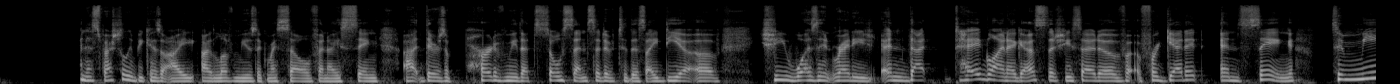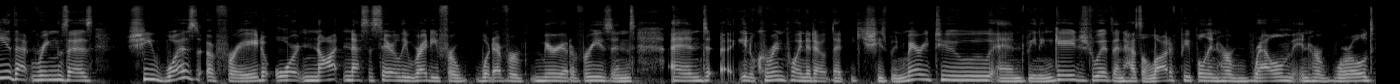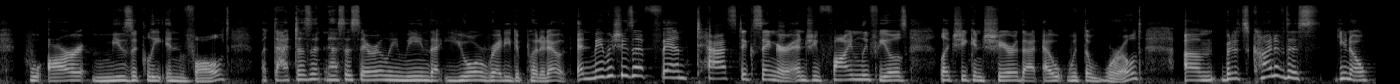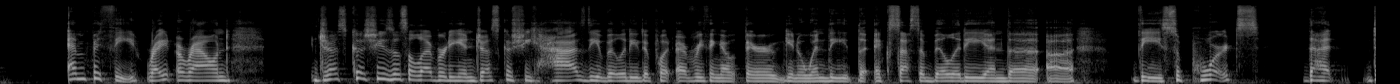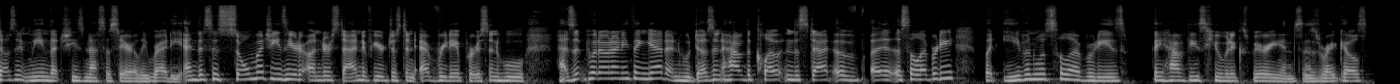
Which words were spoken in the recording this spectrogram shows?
and especially because I, I love music myself and I sing, uh, there's a part of me that's so sensitive to this idea of she wasn't ready. And that tagline, I guess, that she said of forget it and sing, to me, that rings as she was afraid or not necessarily ready for whatever myriad of reasons. And, uh, you know, Corinne pointed out that she's been married to and been engaged with and has a lot of people in her realm, in her world, who are musically involved. But that doesn't necessarily mean that you're ready to put it out. And maybe she's a fantastic singer and she finally feels like she can share that out with the world. Um, but it's kind of this, you know, empathy, right, around just because she's a celebrity and just because she has the ability to put everything out there, you know, when the the accessibility and the uh, the supports that doesn't mean that she's necessarily ready. And this is so much easier to understand if you're just an everyday person who hasn't put out anything yet and who doesn't have the clout and the stat of a, a celebrity. But even with celebrities, they have these human experiences, right, Kels?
